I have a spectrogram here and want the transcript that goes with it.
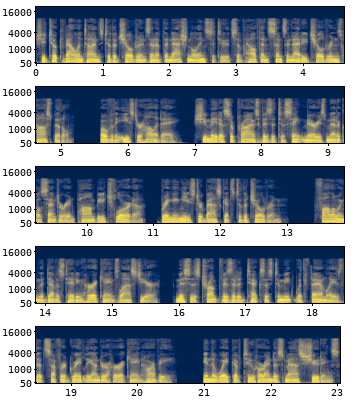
she took Valentine's to the Children's and at the National Institutes of Health and Cincinnati Children's Hospital. Over the Easter holiday, she made a surprise visit to St. Mary's Medical Center in Palm Beach, Florida, bringing Easter baskets to the children. Following the devastating hurricanes last year, Mrs. Trump visited Texas to meet with families that suffered greatly under Hurricane Harvey. In the wake of two horrendous mass shootings,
